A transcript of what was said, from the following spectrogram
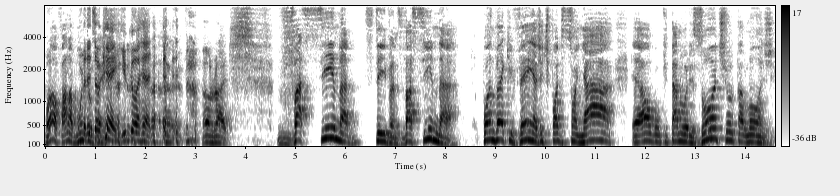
well, fala muito But it's bem. okay. You go ahead. All right. Vacina, Stevens, vacina. Quando é que vem? A gente pode sonhar? É algo que está no horizonte ou está longe?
